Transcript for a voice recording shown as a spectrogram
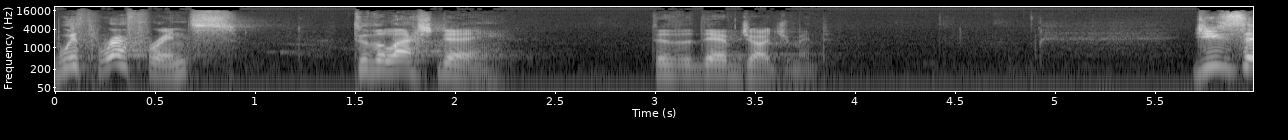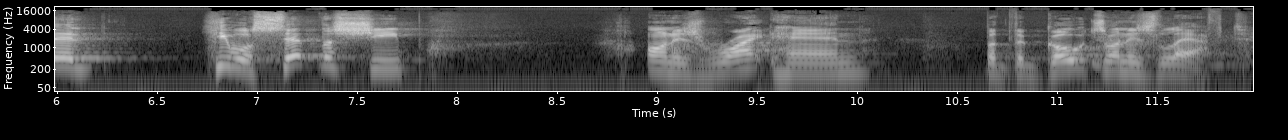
with reference to the last day, to the day of judgment. Jesus said, He will set the sheep on his right hand, but the goats on his left.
